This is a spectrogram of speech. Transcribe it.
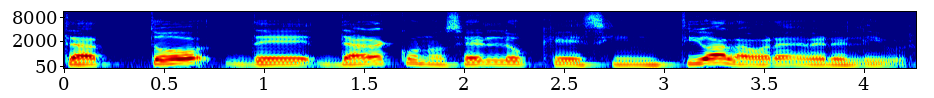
trató de dar a conocer lo que sintió a la hora de ver el libro.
